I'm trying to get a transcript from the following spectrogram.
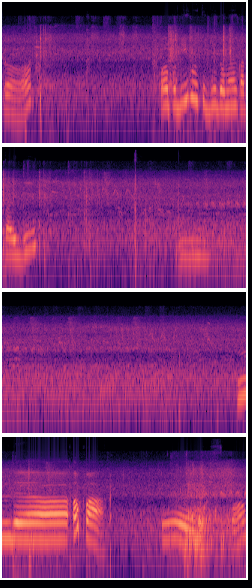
Так. О, побігли тоді до мега тайги. Да. Опа! О, спав,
